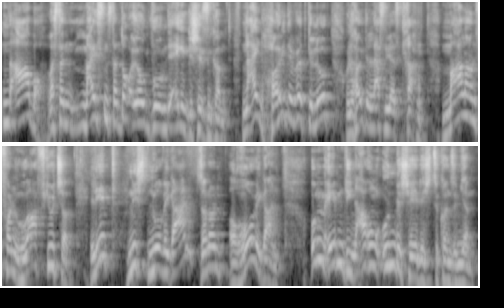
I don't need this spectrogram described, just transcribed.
ein Aber, was dann meistens dann doch irgendwo um die Ecke geschissen kommt. Nein, heute wird gelobt und heute lassen wir es krachen. Marlon von Raw Future lebt nicht nur vegan, sondern roh vegan, um eben die Nahrung unbeschädigt zu konsumieren.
